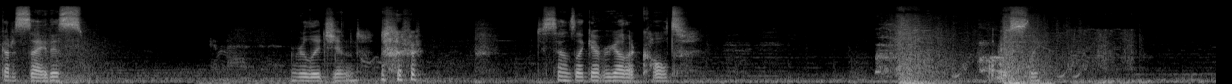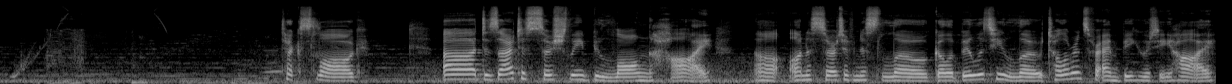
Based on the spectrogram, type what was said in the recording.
Gotta say, this religion just sounds like every other cult. Obviously. Text log. Uh, desire to socially belong high. Uh, unassertiveness low. Gullibility low. Tolerance for ambiguity high.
